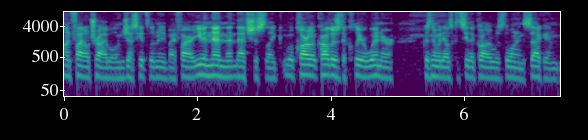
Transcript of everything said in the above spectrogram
on Final Tribal and Jesse gets eliminated by fire, even then, then that's just like well, Karla Karla's the clear winner because nobody else could see that Karla was the one in second.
